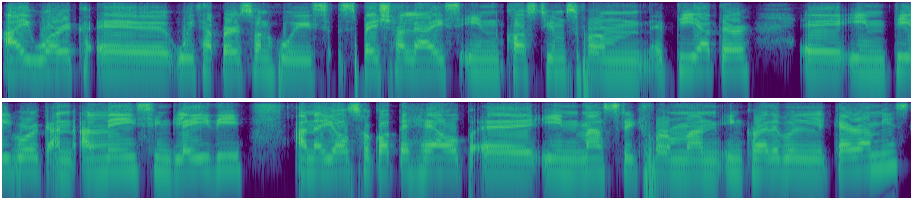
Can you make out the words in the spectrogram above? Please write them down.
I work uh, with a person who is specialized in costumes from theater uh, in Tilburg, an amazing lady. And I also got the help uh, in Maastricht from an incredible incredible ceramist.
